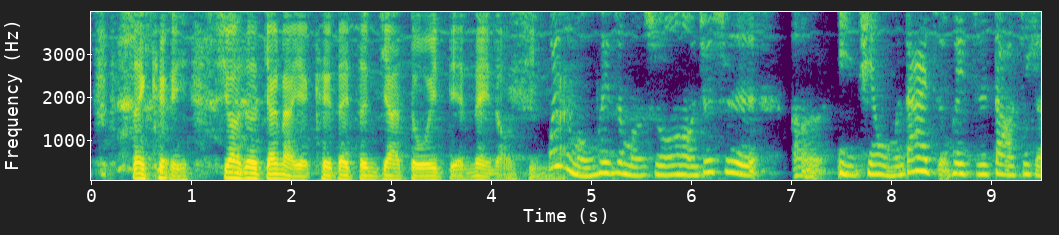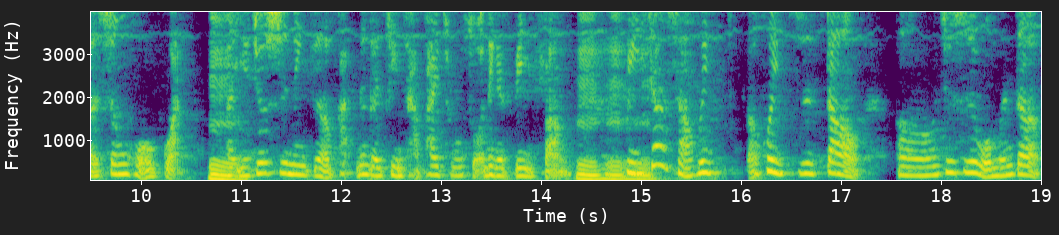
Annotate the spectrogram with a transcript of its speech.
三个点，希望说将来也可以再增加多一点内容进来。为什么我会这么说？哦，就是呃，以前我们大概只会知道这个生活馆，嗯呃，也就是那个派那个警察派出所那个地方，嗯嗯，比较少会呃会知道，呃，就是我们的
